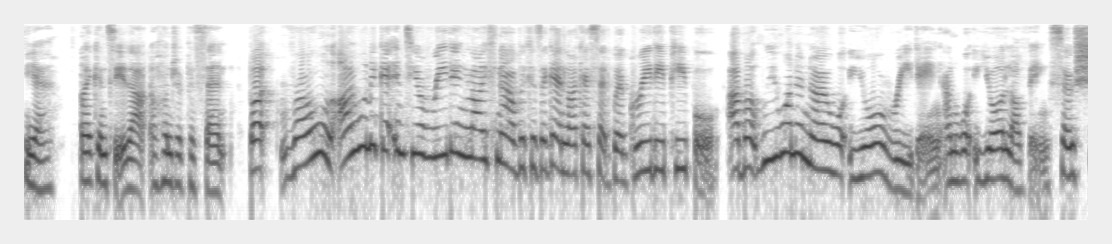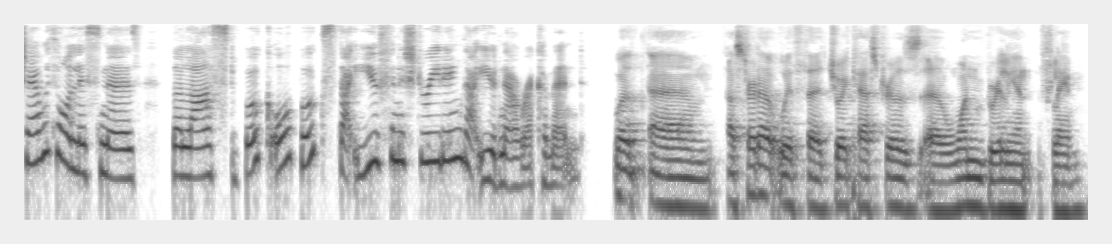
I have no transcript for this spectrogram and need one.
yeah. I can see that 100%. But Raul, I want to get into your reading life now because, again, like I said, we're greedy people, uh, but we want to know what you're reading and what you're loving. So share with our listeners the last book or books that you finished reading that you'd now recommend. Well, um, I'll start out with uh, Joy Castro's uh, One Brilliant Flame.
